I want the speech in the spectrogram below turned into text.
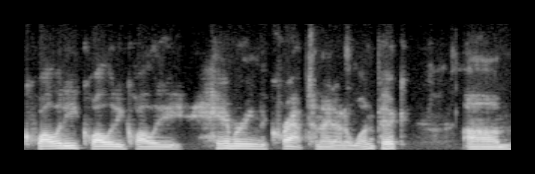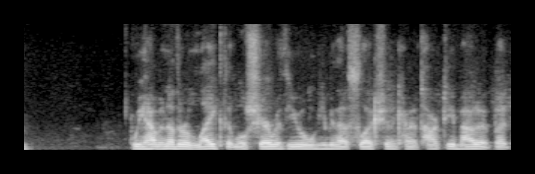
quality, quality, quality, hammering the crap tonight out of one pick. Um, we have another like that we'll share with you. We'll give you that selection and kind of talk to you about it. But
